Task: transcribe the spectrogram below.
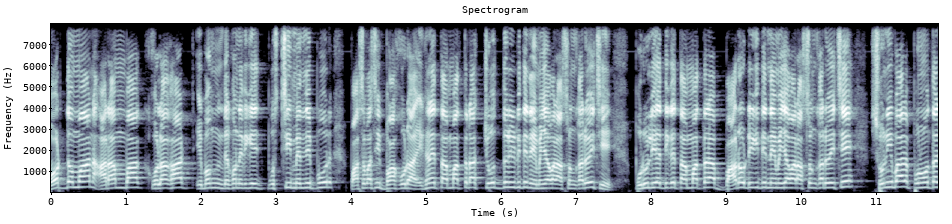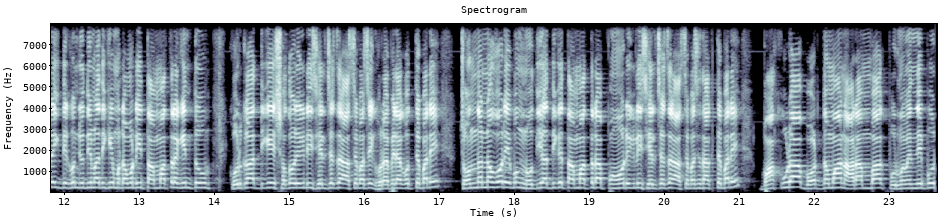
বর্ধমান, আরামবাগ, কোলাঘাট এবং দেখুন এদিকে পশ্চিম মেদিনীপুর, পাশাপাশি বাঁকুড়া। এখানে তাপমাত্রা চোদ্দ ডিগ্রিতে নেমে যাওয়ার আশঙ্কা রয়েছে। পুরুলিয়ার দিকে তাপমাত্রা বারো ডিগ্রিতে নেমে যাওয়ার আশঙ্কা রয়েছে। শনিবার পনেরো তারিখ দেখুন যদি আমরা দেখি মোটামুটি তাপমাত্রা কিন্তু কলকাতার দিকে সতেরো ডিগ্রি সেলসিয়াসের আশেপাশে ঘোরাফেরা করতে পারে। চন্দননগর এবং নদিয়ার দিকে তাপমাত্রা পনেরো ডিগ্রি সেলসিয়াসের আশেপাশে থাকতে পারে। বাঁকুড়া, বর্ধমান, আরামবাগ, পূর্ব মেদিনীপুর,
